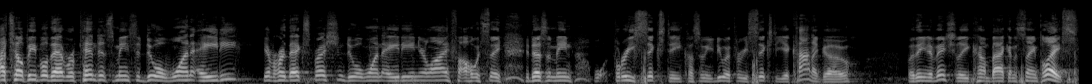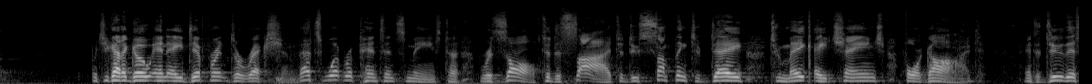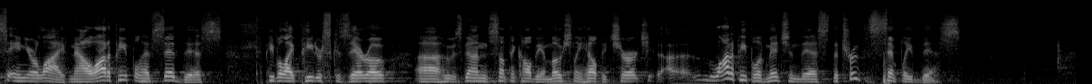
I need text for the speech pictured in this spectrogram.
I tell people that repentance means to do a 180. You ever heard that expression, do a 180 in your life? I always say it doesn't mean 360, because when you do a 360, you kind of go, but then eventually you come back in the same place. But you got to go in a different direction. That's what repentance means to resolve, to decide, to do something today to make a change for God and to do this in your life. Now, a lot of people have said this. People like Peter Scazzero, uh, who's done something called the Emotionally Healthy Church. Uh, a lot of people have mentioned this. The truth is simply this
